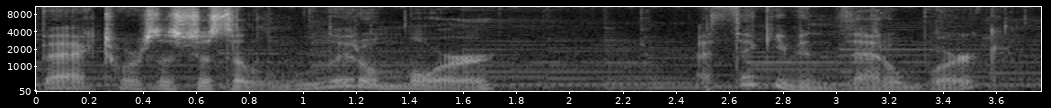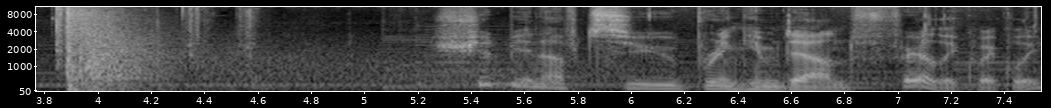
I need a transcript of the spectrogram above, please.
back towards us just a little more, I think even that'll work. Should be enough to bring him down fairly quickly.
